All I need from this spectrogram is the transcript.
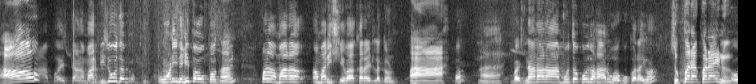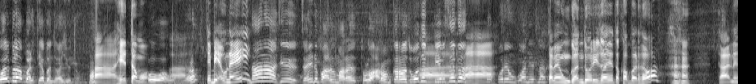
આવ બસ તાણ અમારે બીજું પોણી નહીં પાવું પગ ધોઈને. પણ અમારા અમારી સેવા કરે એટલે ઘણું હા. હા? બસ ના ના ના હું તો કોઈ સારું હગું કરાયું હા. સુપર હગ કરાય ને? ઓય પેલા બળથિયા બંધવા જતો હા. હે તમો ઓ. તે બેવું નહીં? ના ના હજી જઈને પાછું મારે થોડો આરામ કરવા જોવો તો તે વસે. બપોરે ઊંઘવાની એટલે. તમે ઊંઘન દોરી છો એ તો ખબર છો તાને.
